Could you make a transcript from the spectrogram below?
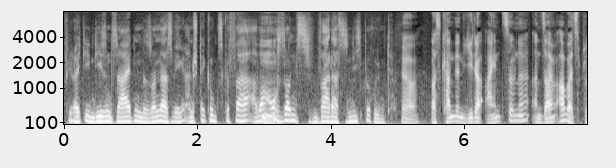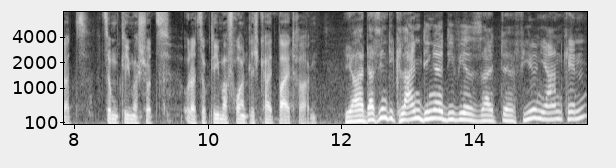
Vielleicht in diesen Zeiten, besonders wegen Ansteckungsgefahr. Aber Mhm. auch sonst war das nicht berühmt. Ja. Was kann denn jeder Einzelne an seinem Arbeitsplatz zum Klimaschutz oder zur Klimafreundlichkeit beitragen? Ja, das sind die kleinen Dinge, die wir seit äh, vielen Jahren kennen.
